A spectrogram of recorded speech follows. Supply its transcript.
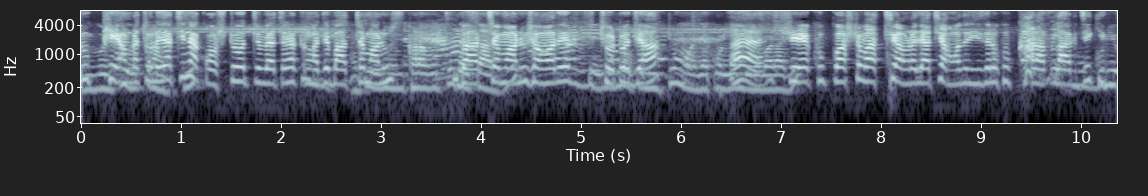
দুঃখে আমরা চলে যাচ্ছি না কষ্ট হচ্ছে বেচারা কাঁদে বাচ্চা মানুষ মন বাচ্চা। মানুষ আমাদের ছোট যা। হ্যাঁ। সে খুব কষ্ট পাচ্ছে আমরা যাচ্ছি আমাদের নিজেদেরও খুব খারাপ লাগছে কিন্তু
